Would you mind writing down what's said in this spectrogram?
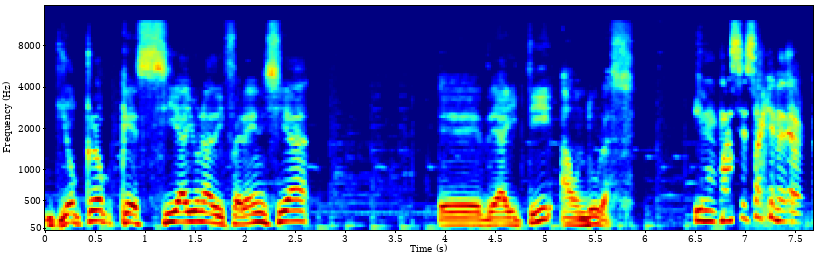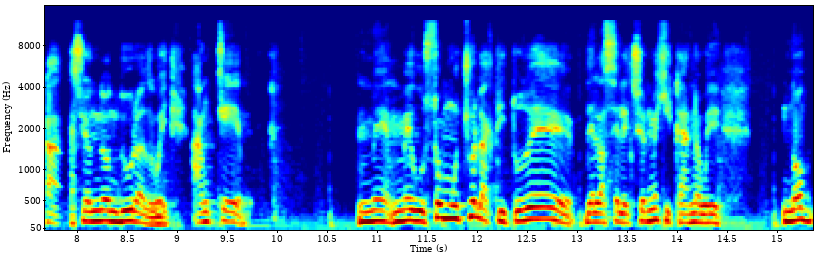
yo creo que sí hay una diferencia eh, de Haití a Honduras. Y más esa generación de Honduras, güey. Aunque me, gustó mucho la actitud de, la selección mexicana, güey. No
